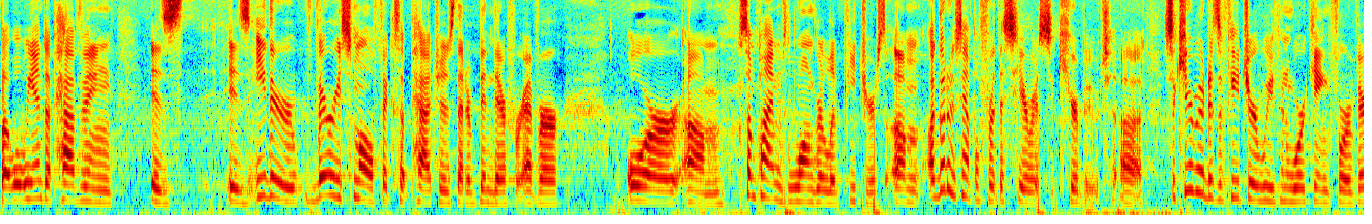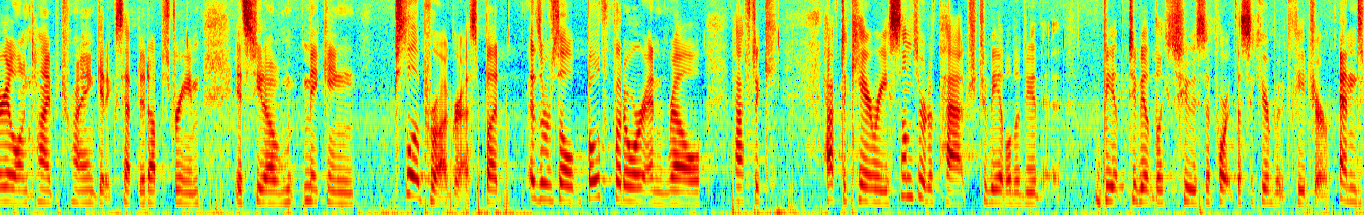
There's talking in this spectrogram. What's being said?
but what we end up having is, is either very small fix-up patches that have been there forever, or um, sometimes longer lived features. Um, a good example for this here is Secure Boot. Uh, Secure Boot is a feature we've been working for a very long time to try and get accepted upstream. It's you know making slow progress, but as a result, both Fedora and RHEL have to have to carry some sort of patch to be able to do that, be, to be able to support the secure boot feature. And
